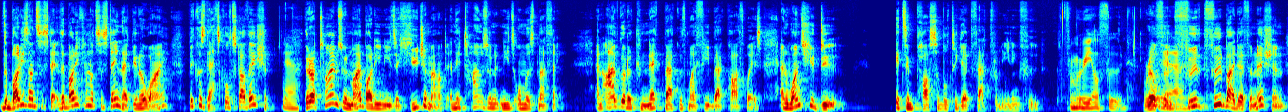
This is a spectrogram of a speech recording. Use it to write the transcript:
The body's unsustain the body cannot sustain that. You know why? Because that's called starvation. Yeah. There are times when my body needs a huge amount and there are times when it needs almost nothing. And i've got to connect back with my feedback pathways. And once you do it's impossible to get fat from eating food. From real food. Real food. Yeah. food food by definition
